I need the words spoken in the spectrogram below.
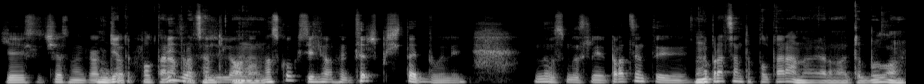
Я, если честно, как Где-то полтора процента. Зеленое. Насколько зеленое? Даже посчитать было ли. Ну, в смысле, проценты... Ну, процента полтора, наверное, это было.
